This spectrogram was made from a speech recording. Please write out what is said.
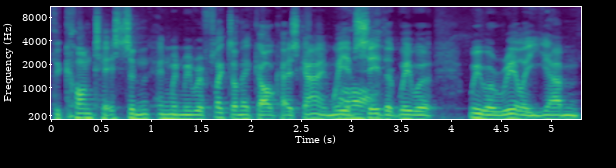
the contests. And, and when we reflect on that Gold Coast game, we have Oh. said that we were we were really um,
